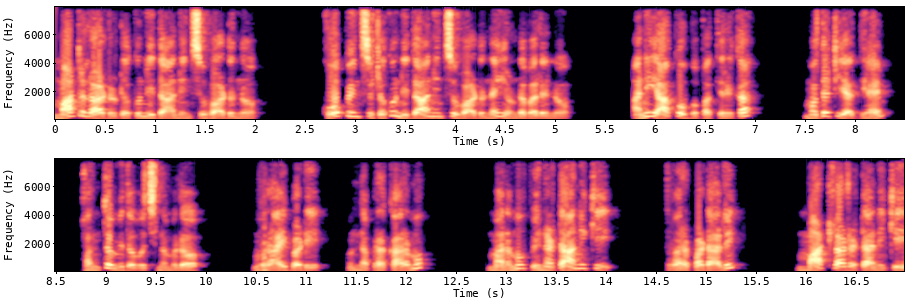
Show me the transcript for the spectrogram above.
మాటలాడుటకు నిదానించువాడును కోపించుటకు నిదానించువాడునై ఉండవలెను అని యాకోబ పత్రిక మొదటి అధ్యాయం పంతొమ్మిదవ వచనములో వ్రాయబడి ఉన్న ప్రకారము మనము వినటానికి త్వరపడాలి మాట్లాడటానికి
